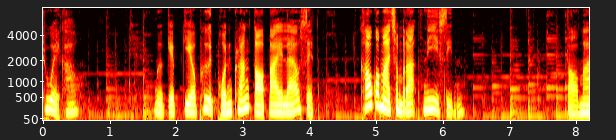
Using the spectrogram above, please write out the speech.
ช่วยเขา มื่อเก็บเกี่ยวพืชผลครั้งต่อไปแล้วเสร็จ เขาก็มาชำระหนี้สิน ต่อมา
